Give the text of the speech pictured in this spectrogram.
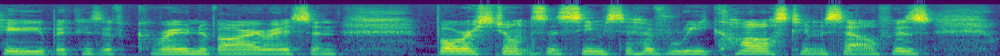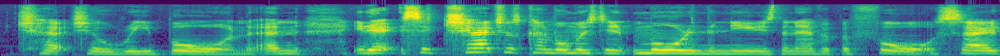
II because of coronavirus, and Boris Johnson seems to have recast himself as Churchill reborn. And, you know, so Churchill's kind of almost in, more in the news than ever before. So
